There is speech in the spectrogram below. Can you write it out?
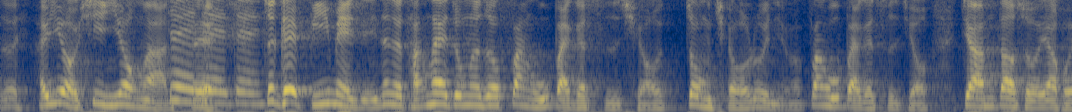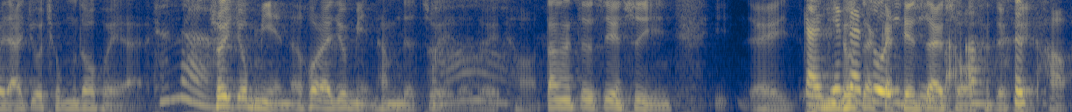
对，很有信用啊！对对。对，这可以比美那个唐太宗那时候放五百个死囚，重囚论有没有？放五百个死囚，叫他们到时候要回来就全部都回来，真的，所以就免了，后来就免他们的罪了，对，好，当然这件事情，诶，改天再做一集再说，对对，好，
